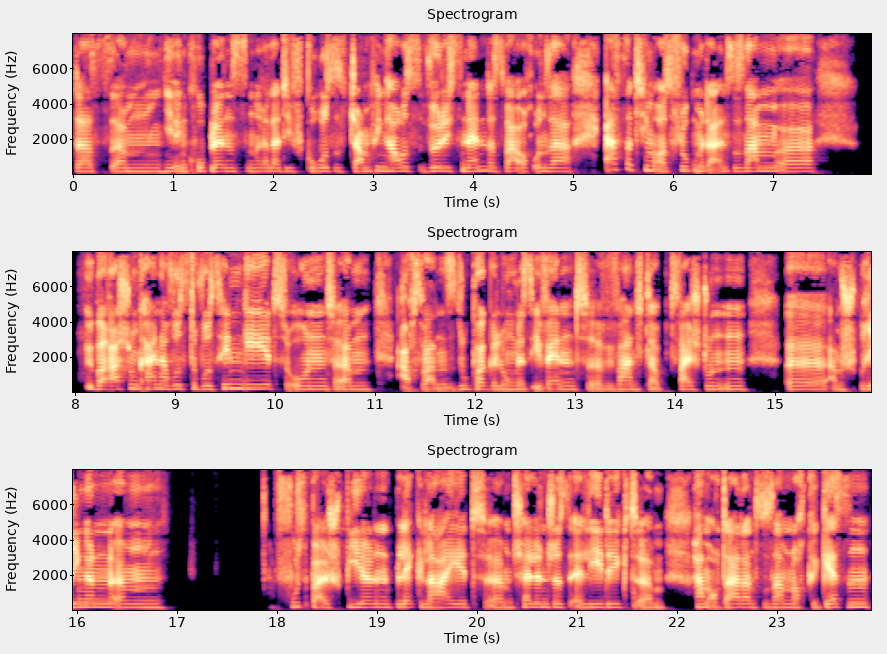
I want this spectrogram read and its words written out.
das ähm, hier in Koblenz ein relativ großes Jumpinghaus, würde ich es nennen. Das war auch unser erster Teamausflug mit allen zusammen. Äh, Überraschung, keiner wusste, wo es hingeht. Und ähm, auch es war ein super gelungenes Event. Wir waren, ich glaube, zwei Stunden äh, am Springen. Ähm, Fußball spielen, Blacklight, ähm, Challenges erledigt, ähm, haben auch da dann zusammen noch gegessen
